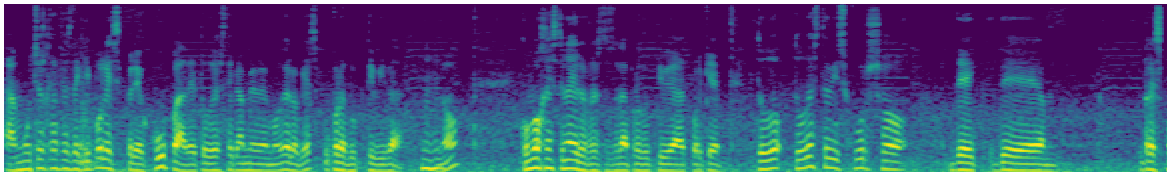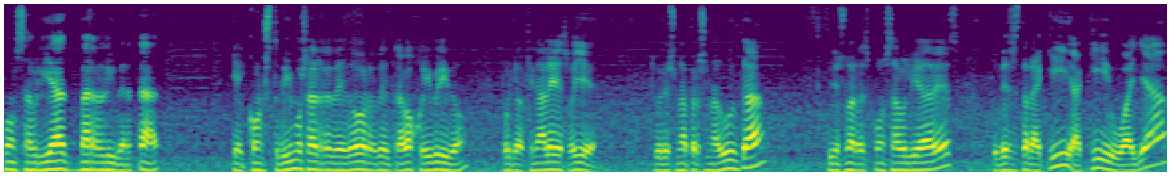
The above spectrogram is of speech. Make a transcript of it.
a muchos jefes de equipo les preocupa de todo este cambio de modelo, que es productividad, ¿no? ¿Cómo gestionar los restos de la productividad? Porque todo, todo este discurso de, de responsabilidad barra libertad que construimos alrededor del trabajo híbrido, porque al final es, oye, tú eres una persona adulta, tienes unas responsabilidades, puedes estar aquí, aquí o allá,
